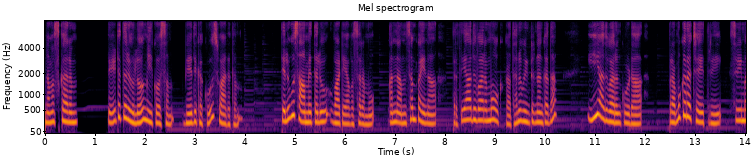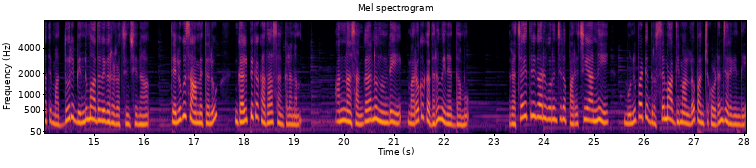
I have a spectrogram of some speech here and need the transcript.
నమస్కారం. తేట తెలుగులో మీకోసం వేదికకు స్వాగతం. తెలుగు సామెతలు వాటి అవసరము అన్న అంశంపైన ప్రతి ఆదివారము ఒక కథను వింటున్నాం కదా? ఈ ఆదివారం కూడా ప్రముఖ రచయిత్రి శ్రీమతి మద్దూరి బిందుమాధవి గారు రచించిన తెలుగు సామెతలు గల్పిక కథా సంకలనం అన్న సంకలనం నుండి మరొక కథను వినేద్దాము. రచయిత్రి గారి గురించిన పరిచయాన్ని మునుపటి దృశ్య మాధ్యమాల్లో పంచుకోవడం జరిగింది.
